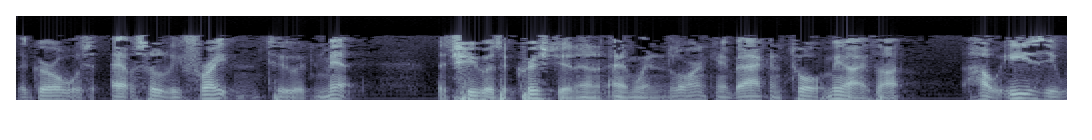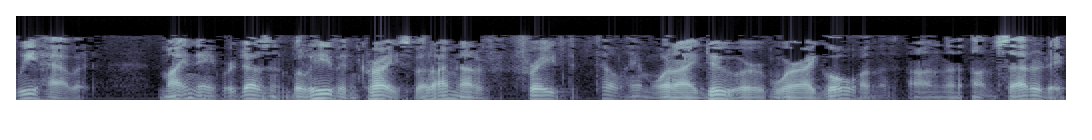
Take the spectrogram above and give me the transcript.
The girl was absolutely frightened to admit that she was a Christian. And, and when Lauren came back and told me, I thought, how easy we have it. My neighbor doesn't believe in Christ, but I'm not afraid to tell him what I do or where I go on the, on the, on Saturday.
